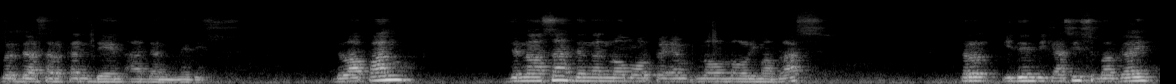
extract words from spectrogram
berdasarkan DNA dan medis. 8 jenazah dengan nomor PM 0015 teridentifikasi sebagai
